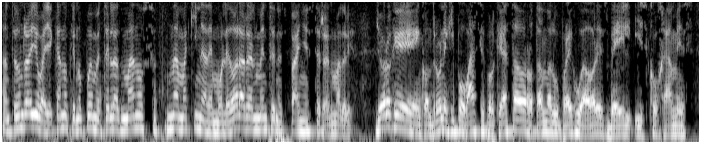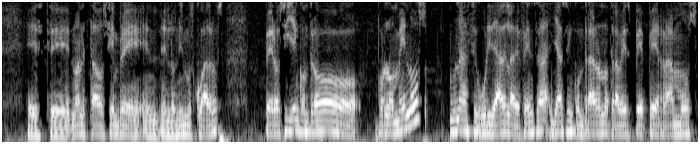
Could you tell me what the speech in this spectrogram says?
ante un Rayo Vallecano que no puede meter las manos, una máquina demoledora realmente en España este Real Madrid. Yo creo que encontró un equipo base porque ha estado rotando algo por ahí jugadores, Bale, Isco, James, este, no han estado siempre en, en los mismos cuadros, pero sí ya encontró por lo menos una seguridad en la defensa, ya se encontraron otra vez Pepe, Ramos,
